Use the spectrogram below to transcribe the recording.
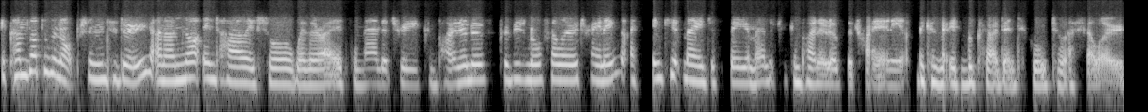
It comes up as an option to do, and I'm not entirely sure whether it's a mandatory component of provisional fellow training. I think it may just be a mandatory component of the triennium because it looks identical to a fellow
